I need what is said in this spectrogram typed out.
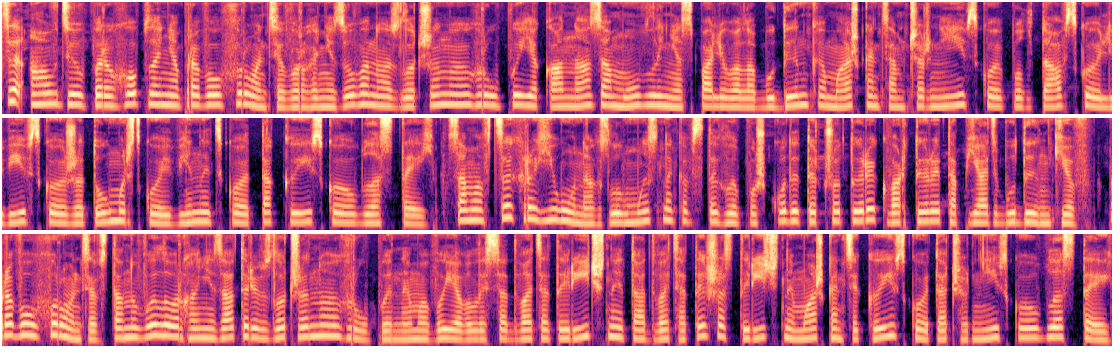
Це аудіо перехоплення правоохоронців організованої злочинної групи, яка на замовлення спалювала будинки мешканцям Чернігівської, Полтавської, Львівської, Житомирської, Вінницької та Київської областей. Саме в цих регіонах зловмисники встигли пошкодити чотири квартири та п'ять будинків. Правоохоронці встановили організаторів злочинної групи. Ними виявилися 20-річний та 26-річний мешканці Київської та Чернігівської областей.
